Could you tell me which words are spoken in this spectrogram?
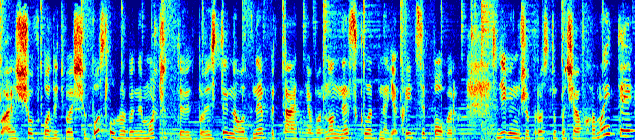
а що входить в ваші послуги, ви не можете відповісти на одне питання. Воно не складне. Який це поверх? Тоді він вже просто почав хамити.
